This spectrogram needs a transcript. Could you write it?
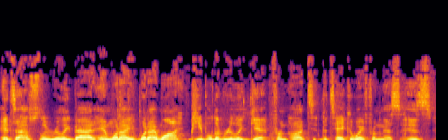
It's absolutely really bad. And what I what I want people to really get from uh, t- the takeaway from this is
